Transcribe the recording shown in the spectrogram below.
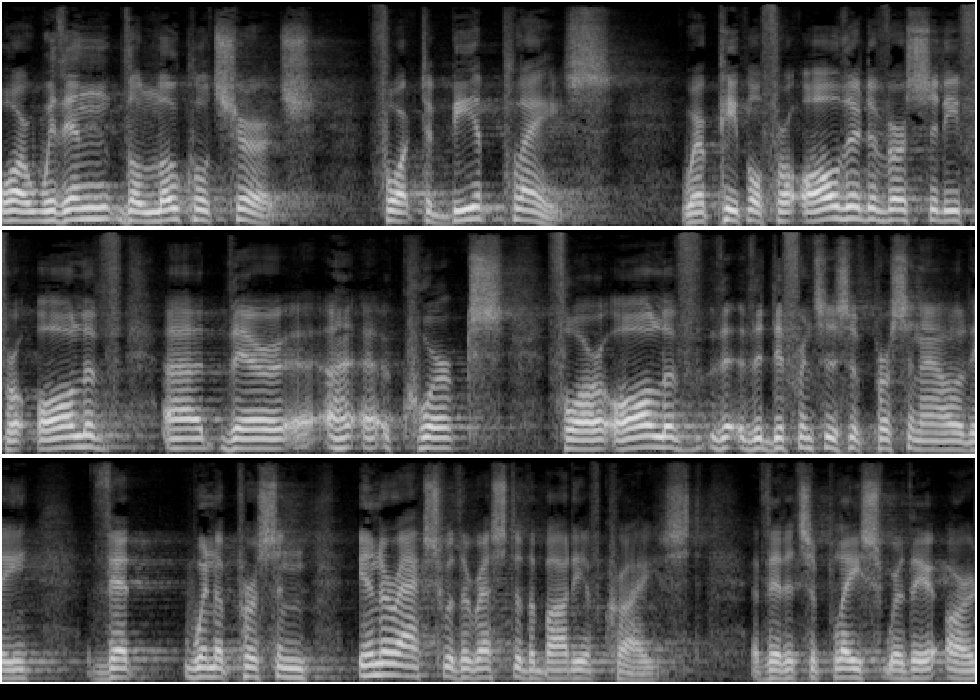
or within the local church, for it to be a place where people, for all their diversity, for all of uh, their uh, quirks, for all of the, the differences of personality, that when a person interacts with the rest of the body of Christ, that it's a place where they are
